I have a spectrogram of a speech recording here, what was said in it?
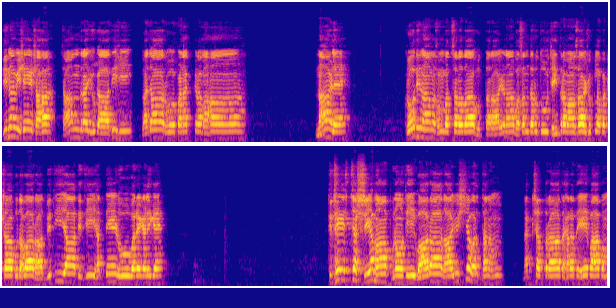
ದಿನ ವಿಶೇಷ ಚಾಂದ್ರಯುಗಾದಿ ಧ್ವಜಾರೋಪಣ ಕ್ರಮ. ನಾಳೆ ಕ್ರೋಧಿನಾಮ ಸಂವತ್ಸರದ ಉತ್ತರಾಯಣ, ವಸಂತ ಋತು, ಚೈತ್ರ ಮಾಸ, ಶುಕ್ಲಪಕ್ಷ, ಬುಧವಾರ, ದ್ವಿತೀಯ ತಿಥಿ ಹದಿನೇಳುವರೆಗಳಿಗೆ ತಿಥೇಶ್ಚ ಶ್ರಿಯಮಾಪ್ನೋತಿ ವಾರಾದಾಯುಷ್ಯವರ್ಧನಂ ನಕ್ಷತ್ರಾತ್ ಹರತೆ ಪಾಪಂ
